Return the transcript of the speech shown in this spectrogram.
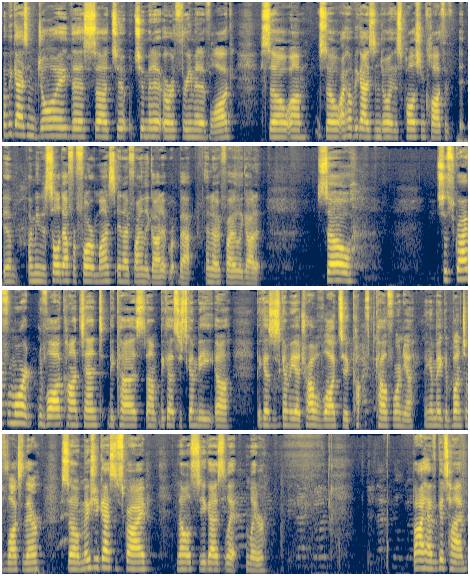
Hope you guys enjoy this, uh, two, two minute or three minute vlog. So, um, so I hope you guys enjoy this polishing cloth. Um, I mean, it sold out for four months, and I finally got it back, and I finally got it. So, subscribe for more vlog content because, um, because there's gonna be, uh, because it's gonna be a travel vlog to California. I'm gonna make a bunch of vlogs there. So make sure you guys subscribe, and I'll see you guys la later. Bye. Have a good time.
